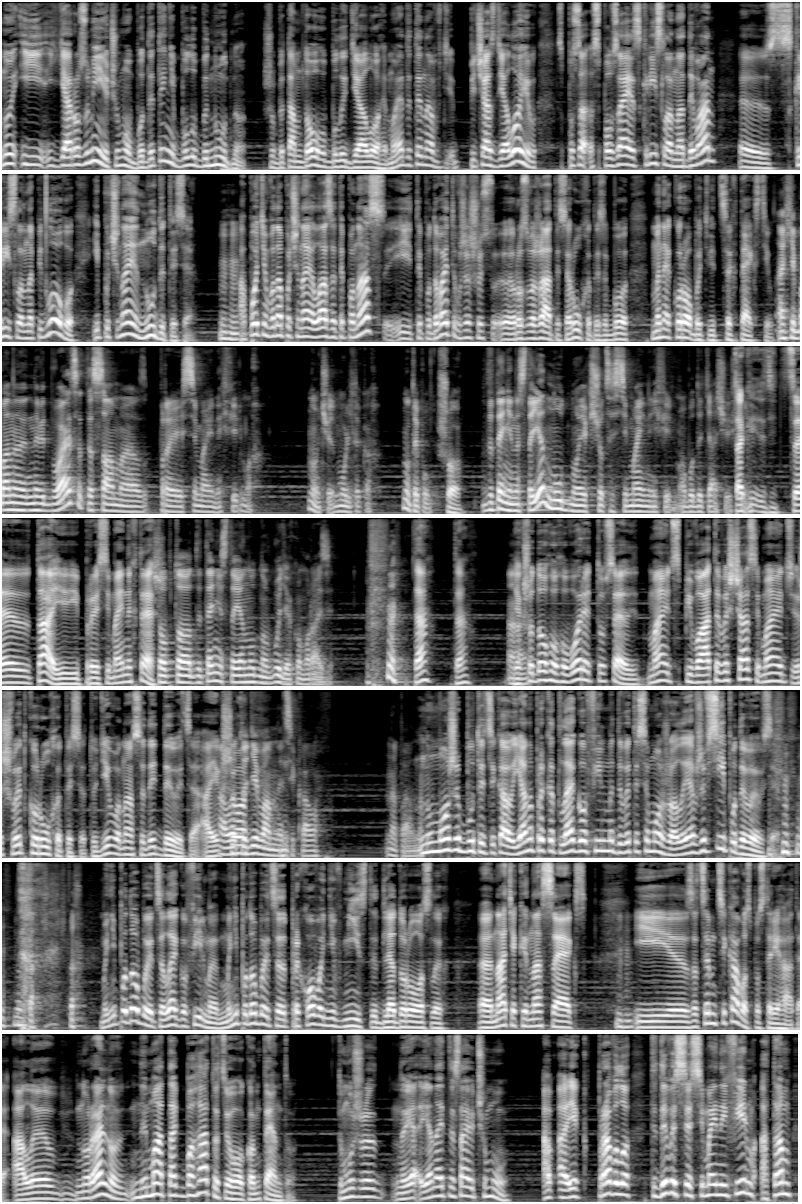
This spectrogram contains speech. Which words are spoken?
Ну і я розумію, чому, бо дитині було би нудно, щоб там довго були діалоги. Моя дитина під час діалогів сповзає з крісла на диван, е, з крісла на підлогу і починає нудитися. Угу. А потім вона починає лазити по нас, і, типу, давайте вже щось е, розважатися, рухатися, бо мене коробить від цих текстів. А хіба не відбувається те саме при сімейних фільмах? Ну, чи мультиках? Ну, типу, Що? Дитині не стає нудно, якщо це сімейний фільм або дитячий Так, фільм. і це та, і, при сімейних теж. Тобто дитині стає нудно в будь-якому разі. Та, та. Ага. Якщо довго говорять, то все. Мають співати весь час і мають швидко рухатися. Тоді вона сидить, дивиться. А якщо. Але тоді вам не цікаво. Напевно. Ну, може бути цікаво. Я, наприклад, Лего фільми дивитися можу, але я вже всі подивився. Ну. Мені подобаються Лего фільми. Мені подобаються приховані вмісти для дорослих, натяки на секс. Мгм. І за цим цікаво спостерігати. Але ну реально нема так багато цього контенту. Тому що ну, я, я навіть не знаю чому. А, а як правило, ти дивишся сімейний фільм, а там.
